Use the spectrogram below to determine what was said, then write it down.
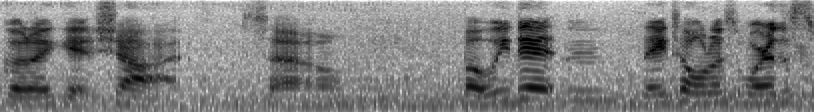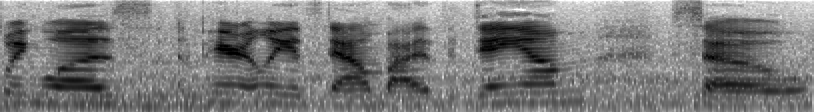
gonna get shot so but we didn't they told us where the swing was apparently it's down by the dam so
